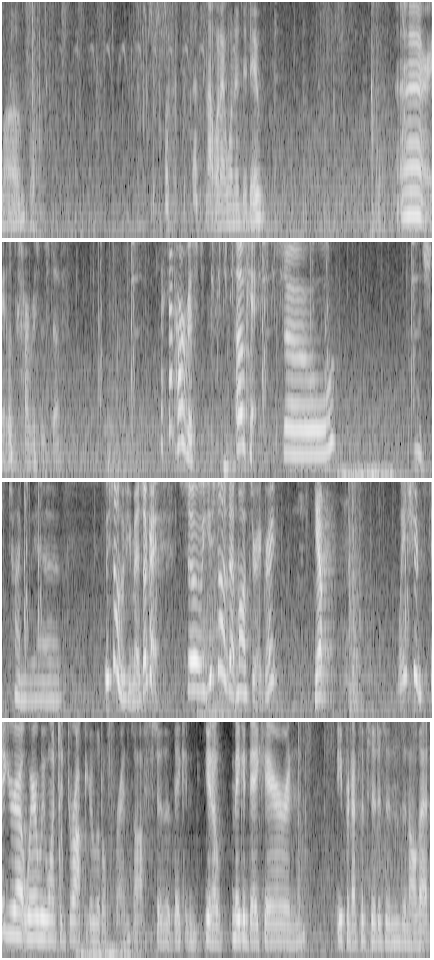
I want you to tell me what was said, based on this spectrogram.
love. The- That's not what I wanted to do. All right, let's harvest this stuff. I said harvest. Okay, so how much time do we have? We still have a few minutes. Okay, so you still have that monster egg, right? Yep. We should figure out where we want to drop your little friends off so that they can, you know, make a daycare and be productive citizens and all that.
